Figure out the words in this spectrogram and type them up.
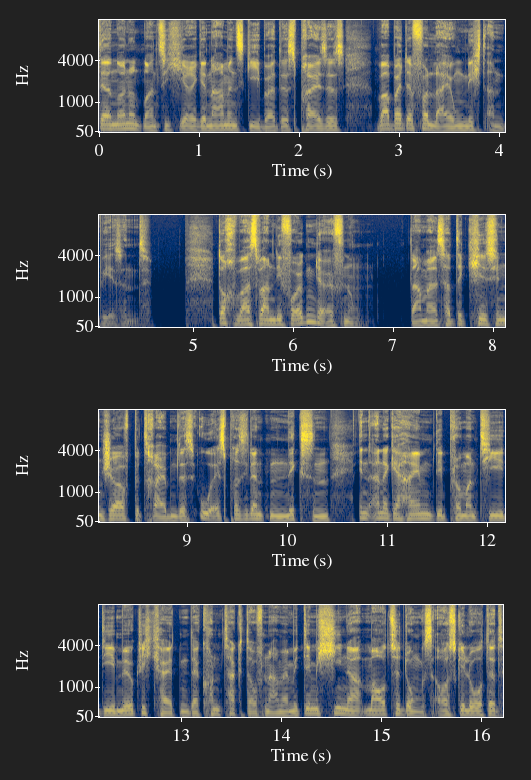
Der 99-jährige Namensgeber des Preises war bei der Verleihung nicht anwesend. Doch was waren die Folgen der Öffnung? Damals hatte Kissinger auf Betreiben des US-Präsidenten Nixon in einer Geheimdiplomatie die Möglichkeiten der Kontaktaufnahme mit dem China Mao Zedongs ausgelotet,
